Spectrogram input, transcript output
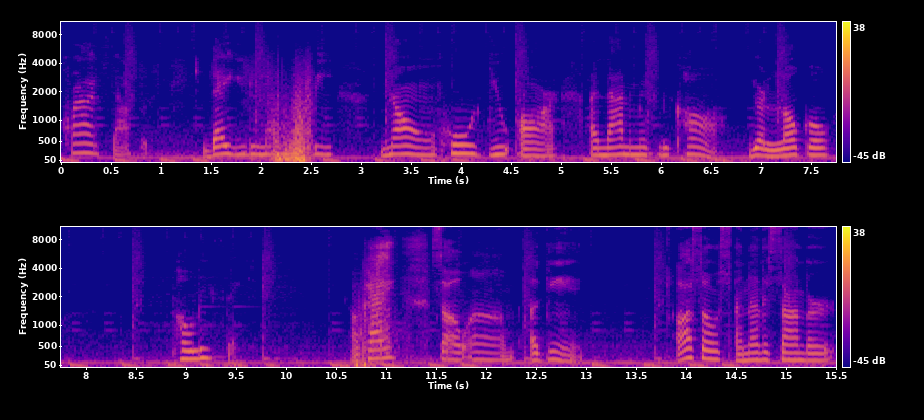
crime stoppers. They you do not want to be known who you are anonymously call your local police station. Okay? So um again, also another somber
